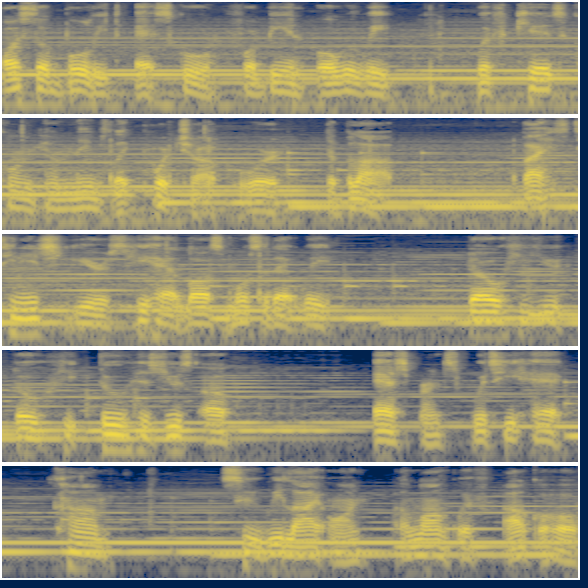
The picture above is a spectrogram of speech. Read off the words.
also bullied at school for being overweight, with kids calling him names like Pork Chop or the Blob. By his teenage years, he had lost most of that weight, though he though he through his use of aspirins, which he had come to rely on, along with alcohol,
